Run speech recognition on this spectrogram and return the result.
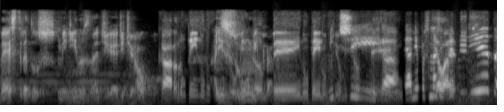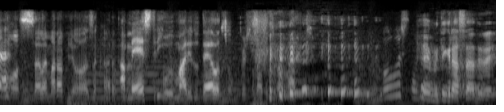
mestra dos meninos, né? De Ed Dial. Cara, não tem no A filme Izumi, cara. também, não tem no filme Mentira! também. É a minha personagem Ela é- preferida. Nossa, ela é maravilhosa, cara. A mestre e o marido dela são personagens fantásticos. É muito engraçado, velho.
